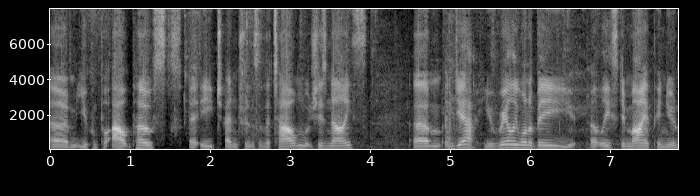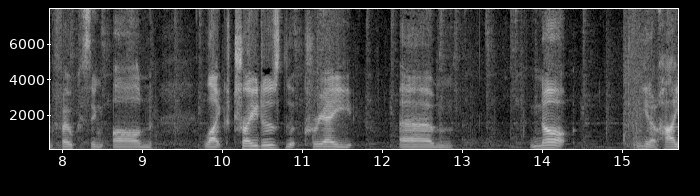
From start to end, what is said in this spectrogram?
Um, you can put outposts at each entrance of the town, which is nice. Um, and yeah, you really want to be, at least in my opinion, focusing on like traders that create um, not you know high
